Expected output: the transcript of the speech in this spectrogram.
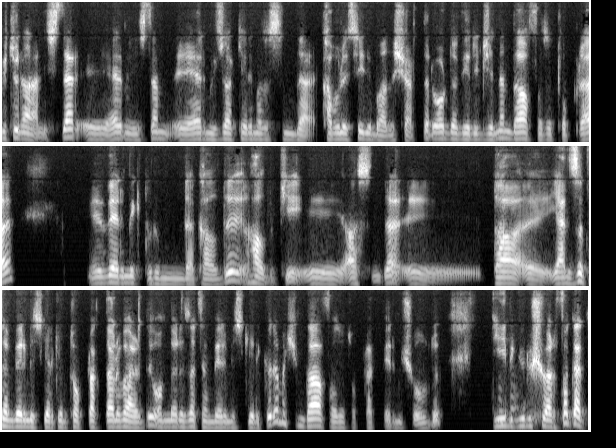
bütün analistler e, Ermenistan eğer müzakere masasında kabul etseydi bazı şartlar orada verileceğinden daha fazla toprağı e, vermek durumunda kaldı. Halbuki e, aslında e, daha e, yani zaten vermesi gereken topraklar vardı. Onları zaten vermesi gerekiyor ama şimdi daha fazla toprak vermiş oldu diye bir görüş var. Fakat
